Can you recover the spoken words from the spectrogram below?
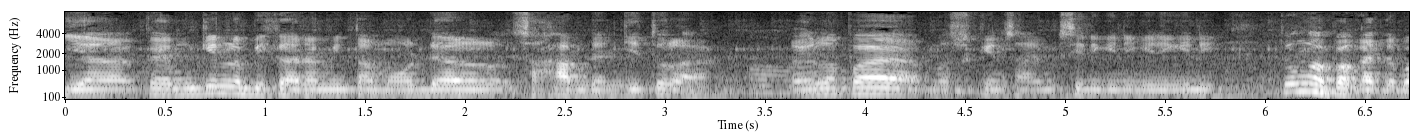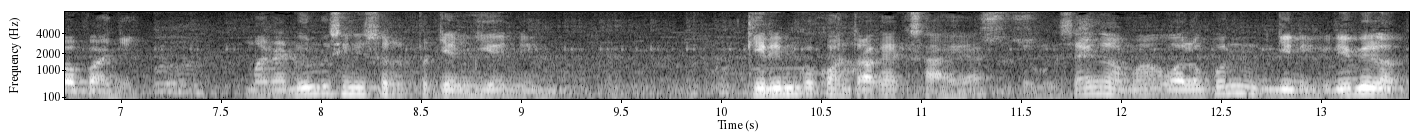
ya kayak mungkin lebih karena minta modal saham dan gitulah. Ayo lah pak masukin saham ke sini gini gini gini. Itu nggak apa kata bapaknya. Mana dulu sini surat perjanjiannya. Kirim ke kontraknya ke saya. Saya nggak mau walaupun gini dia bilang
